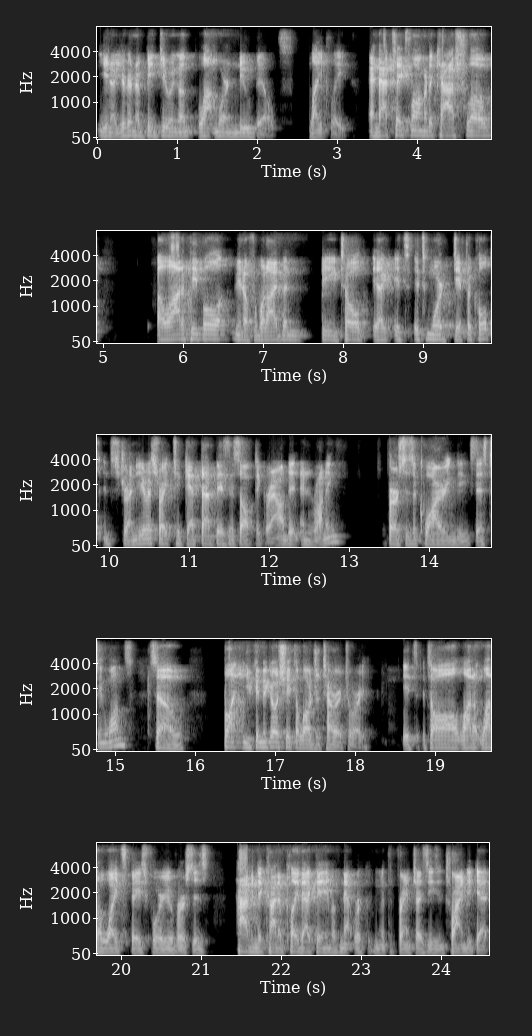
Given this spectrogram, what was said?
you know you're going to be doing a lot more new builds likely, and that takes longer to cash flow. A lot of people, you know, from what I've been being told, it's it's more difficult and strenuous, right, to get that business off the ground and, and running versus acquiring the existing ones. So, but you can negotiate the larger territory. It's it's all a lot of lot of white space for you versus having to kind of play that game of networking with the franchisees and trying to get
